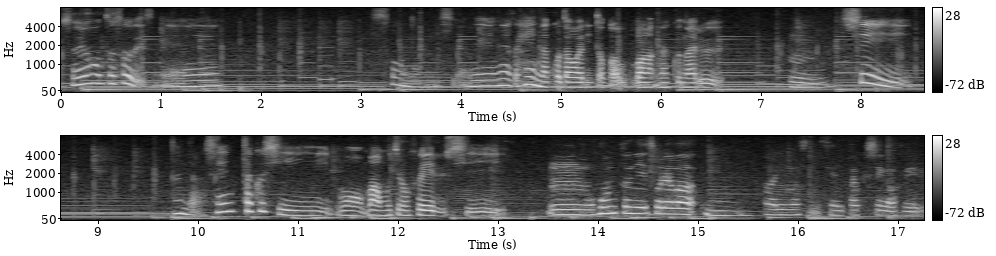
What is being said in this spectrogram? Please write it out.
それは本当そうですね。そうなんですよね。なんか変なこだわりとかはなくなるうん。し、なんだろう選択肢もまあもちろん増えるし、うん、本当にそれはうん、ありますね。選択肢が増えるっ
